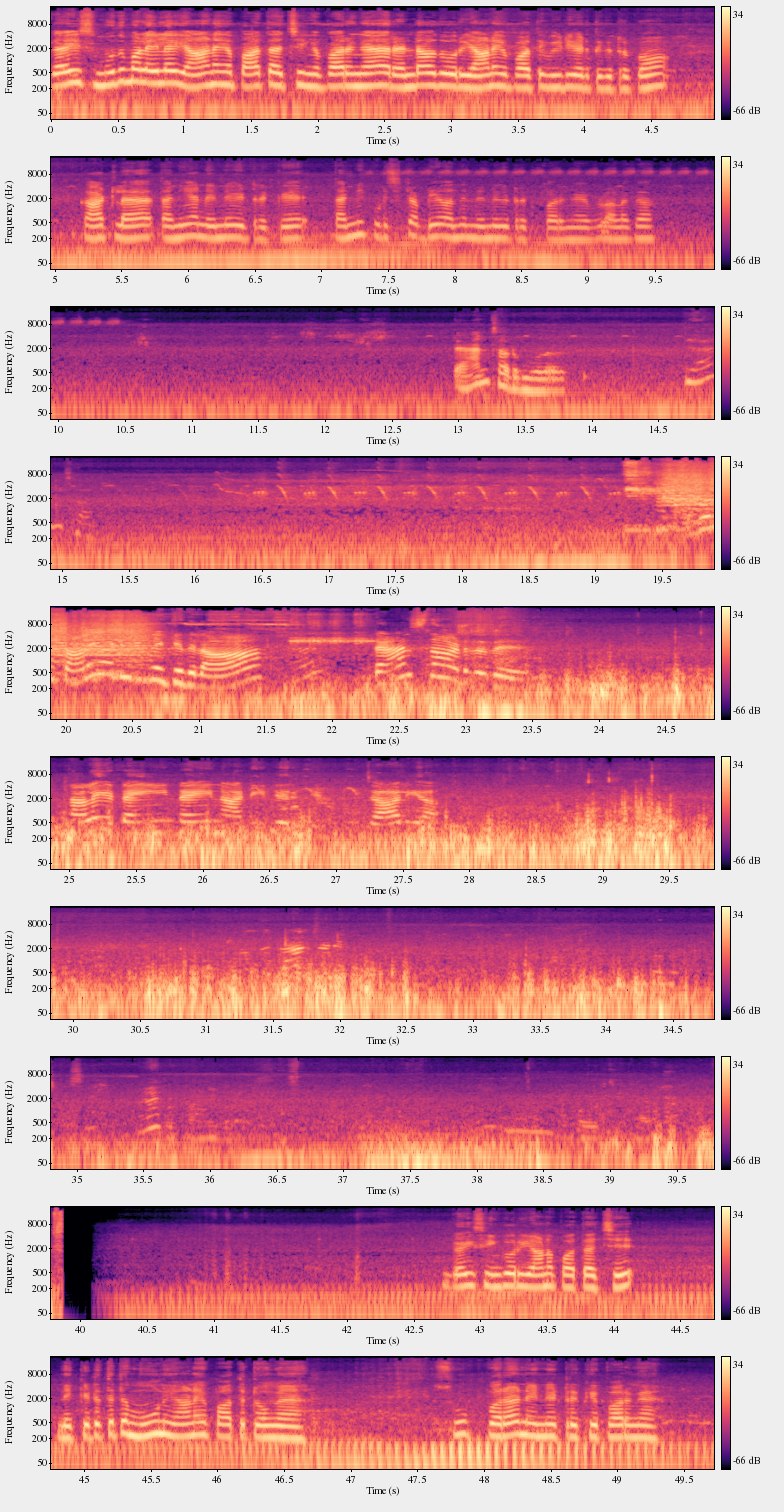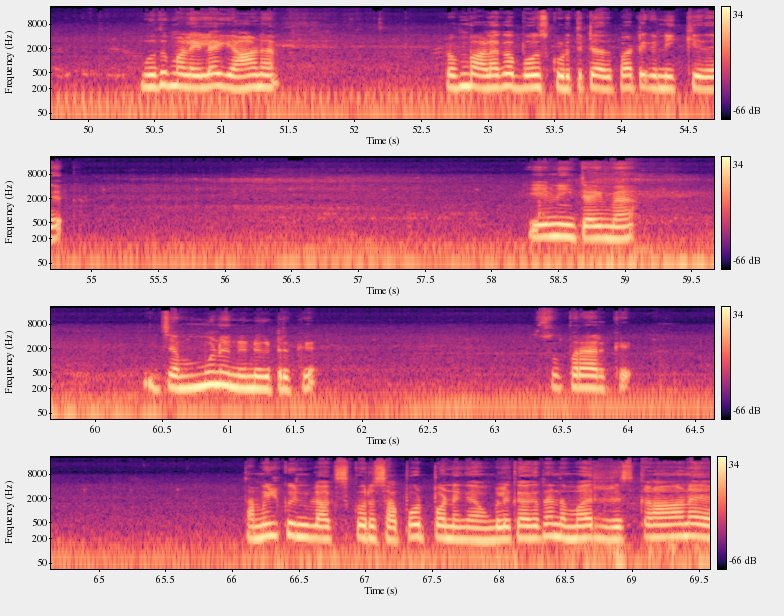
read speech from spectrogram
கைஸ் முதுமலையில் யானையை பார்த்தாச்சு இங்கே பாருங்கள் ரெண்டாவது ஒரு யானையை பார்த்து வீடியோ எடுத்துக்கிட்டு இருக்கோம். காட்டில் தனியாக நின்றுக்கிட்டு இருக்கு. தண்ணி குடிச்சிட்டு அப்படியே வந்து நின்றுக்கிட்டு இருக்கு பாருங்கள் எவ்வளோ அழகா. டான்ஸ் ஆடும் போல இருக்கு. தலையாட்டிட்டு நிற்குதுடா டான்ஸ் தான் ஆடுது தலையை டைன் டைன் ஆட்டிகிட்டே இருக்கு. ஜாலியாக கைஸ் இங்கே ஒரு யானை பார்த்தாச்சு. இன்னைக்கு கிட்டத்தட்ட மூணு யானையை பார்த்துட்டோங்க. சூப்பராக நின்றுட்டுருக்கு பாருங்கள் முதுமலையில் யானை. ரொம்ப அழகாக போஸ் கொடுத்துட்டு அது பாட்டுக்கு நிற்கிது ஈவினிங் டைமு ஜம்முன்னு நின்றுக்கிட்டு இருக்கு. சூப்பராக இருக்குது தமிழ் குயின் விளாக்ஸ்க்கு ஒரு சப்போர்ட் பண்ணுங்கள் உங்களுக்காக தான் இந்த மாதிரி ரிஸ்க்கான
